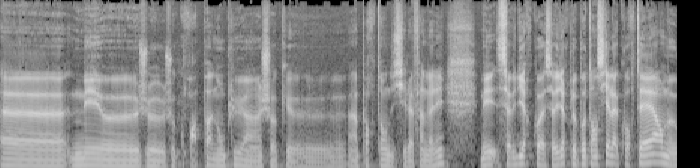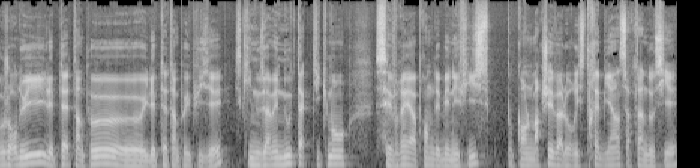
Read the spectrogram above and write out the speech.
Euh, mais euh, je ne crois pas non plus à un choc euh, important d'ici la fin de l'année. Mais ça veut dire quoi? Ça veut dire que le potentiel à court terme, aujourd'hui, il est peut-être un, peu, il est peut-être un peu épuisé. Ce qui nous amène, nous, tactiquement, c'est vrai, à prendre des bénéfices quand le marché valorise très bien certains dossiers,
